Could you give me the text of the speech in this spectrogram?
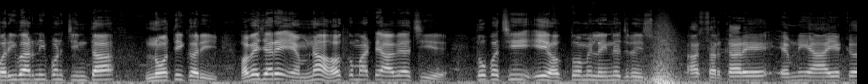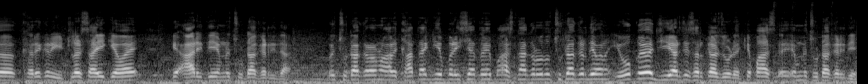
પરિવારની પણ ચિંતા નહોતી કરી. હવે જ્યારે એમના હક માટે આવ્યા છીએ તો પછી એ હક તો અમે લઈને જ રહીશું. આ સરકારે એમની આ એક ખરેખર હિટલરશાહી કહેવાય કે આ રીતે એમને છૂટા કરી દીધા. કોઈ છૂટા કરવાનો આ ખાતાકીય પરીક્ષા તમે પાસ ના કરો તો છૂટા કરી દેવાના. એવો કયો જીઆર છે સરકાર જોડે કે પાસ એમને છૂટા કરી દે?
